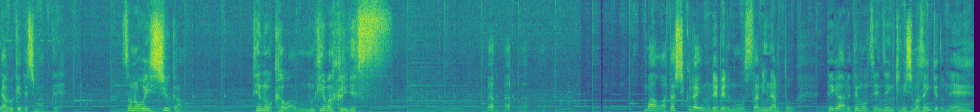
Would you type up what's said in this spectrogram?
破けてしまってその後1週間手の皮むけまくりです。まあ私くらいのレベルのおっさんになると手が荒れても全然気にしませんけどね。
